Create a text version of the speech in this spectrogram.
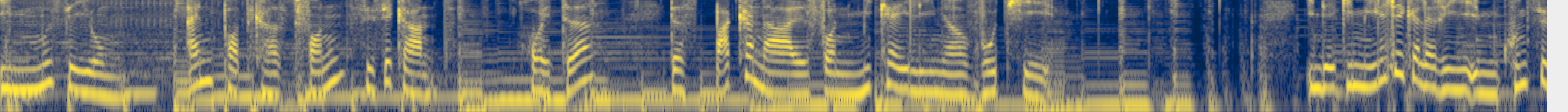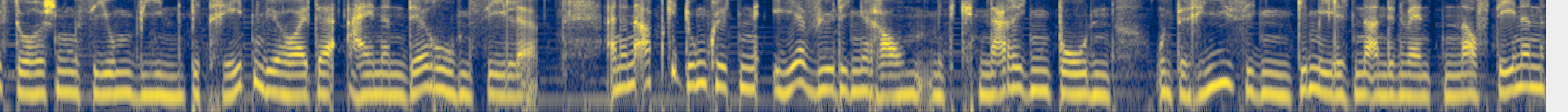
Im Museum. Ein Podcast von Sissi Grant. Heute das Bacchanal von Michaelina Vautier. In der Gemäldegalerie im Kunsthistorischen Museum Wien betreten wir heute einen der Rubenseele. Einen abgedunkelten, ehrwürdigen Raum mit knarrigem Boden und riesigen Gemälden an den Wänden, auf denen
